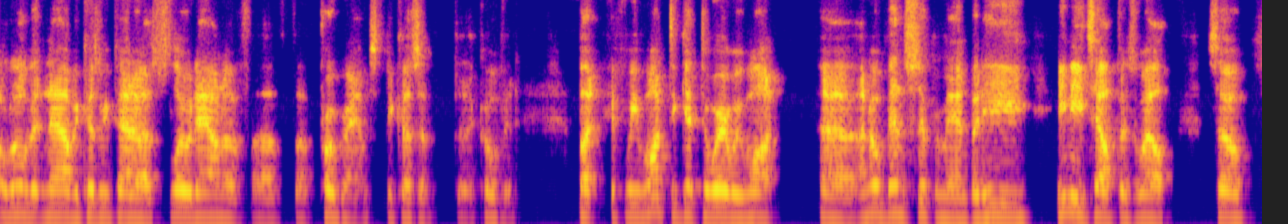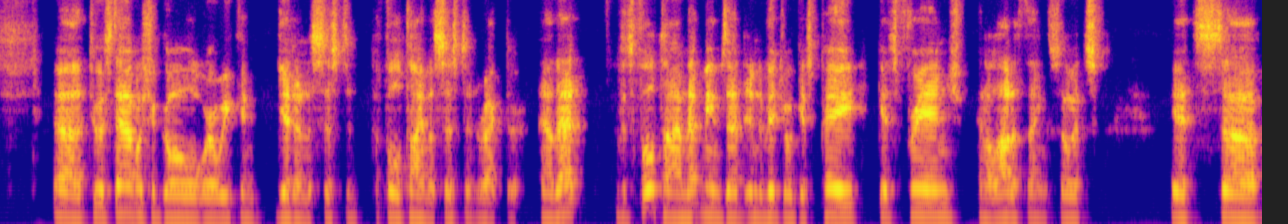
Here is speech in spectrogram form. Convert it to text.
a little bit now because we've had a slowdown of, of, of programs because of the COVID. But if we want to get to where we want, uh, I know Ben's Superman, but he he needs help as well. So uh, to establish a goal where we can get an assistant, a full-time assistant rector. Now that if it's full-time, that means that individual gets paid, gets fringe, and a lot of things. So it's it's uh,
